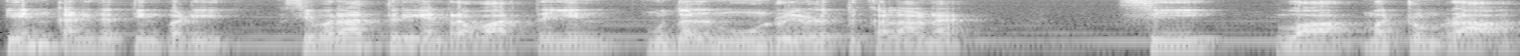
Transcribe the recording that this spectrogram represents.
என் கணிதத்தின்படி சிவராத்திரி என்ற வார்த்தையின் முதல் மூன்று எழுத்துக்களான சி வா மற்றும் ரா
